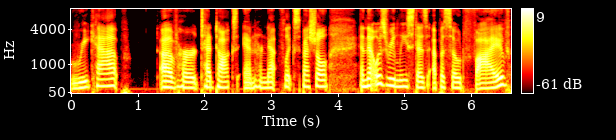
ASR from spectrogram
recap of her TED Talks and her Netflix special, and that was released as episode five.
